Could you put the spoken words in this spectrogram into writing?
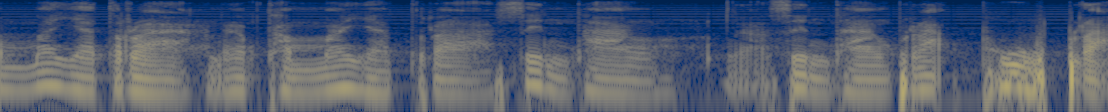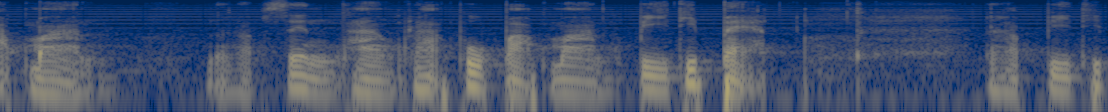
รรมยาตรานะครับธรรมยาตราเส้นทางเส้นทางพระผู้ปราบมารนะครับเส้นทางพระผู้ปราบมารปีที่8นะครับปีที่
